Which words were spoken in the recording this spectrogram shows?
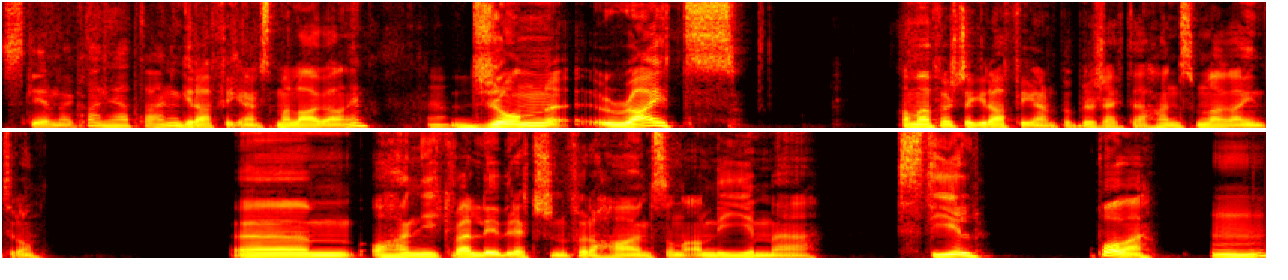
skrevet ned hva han heter, han grafikeren som har laga den. John Wrights. Han var første grafikeren på prosjektet. Han som laga introen. Um, og han gikk veldig i bretschen for å ha en sånn anime-stil på det. Mm.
